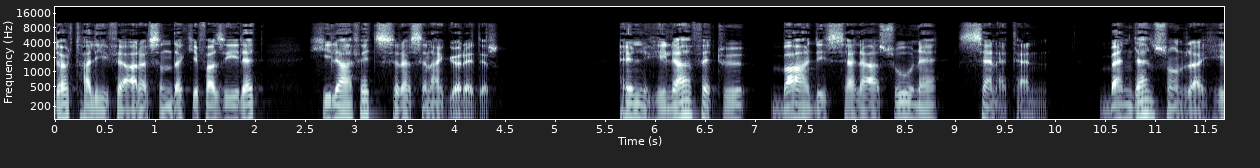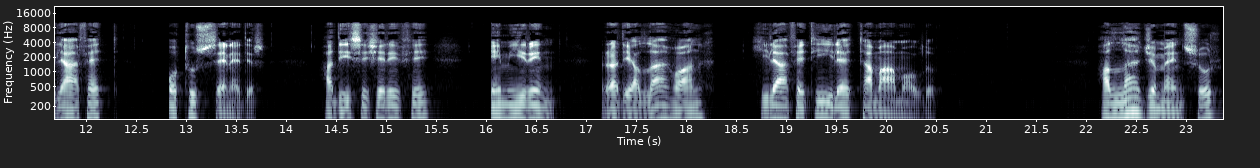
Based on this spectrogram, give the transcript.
dört halife arasındaki fazilet hilafet sırasına göredir. El hilafetü ba'di selasune seneten. Benden sonra hilafet otuz senedir. Hadisi şerifi emirin radıyallahu anh hilafeti ile tamam oldu. Hallacı Mensur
